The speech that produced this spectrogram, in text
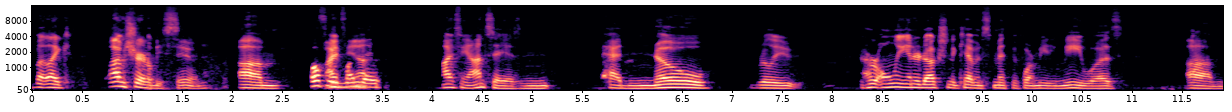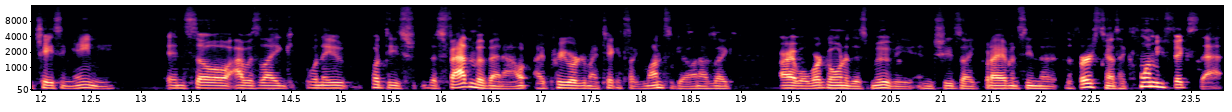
but like I'm sure it'll be soon. Um Hopefully My fian- Monday. my fiance has n- had no really her only introduction to Kevin Smith before meeting me was um chasing Amy. And so I was like when they put these this Fathom event out, I pre-ordered my tickets like months ago and I was like, "All right, well we're going to this movie." And she's like, "But I haven't seen the the first two." I was like, "Let me fix that."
